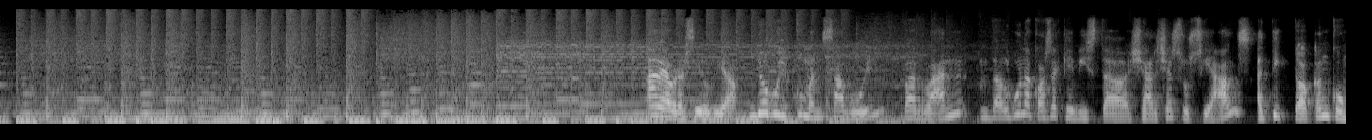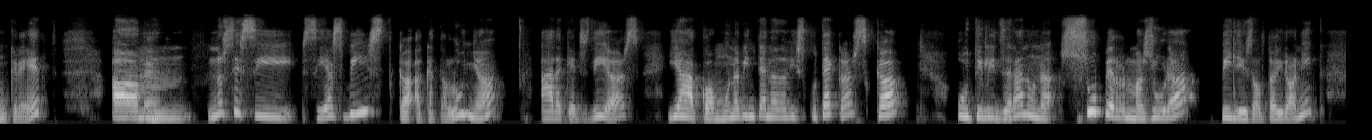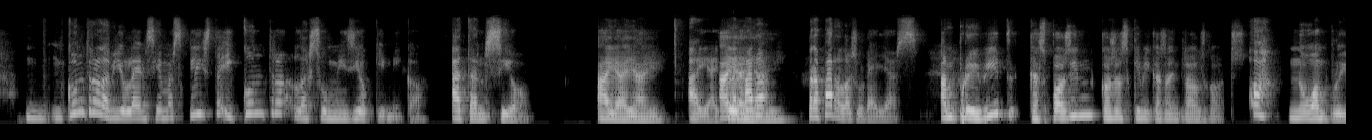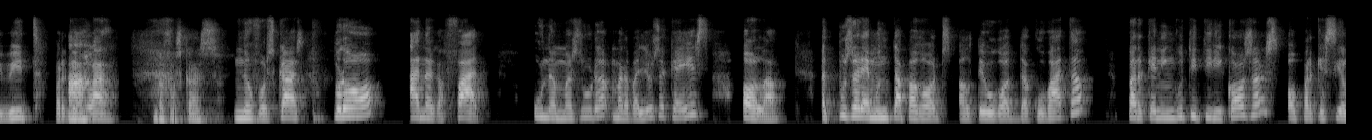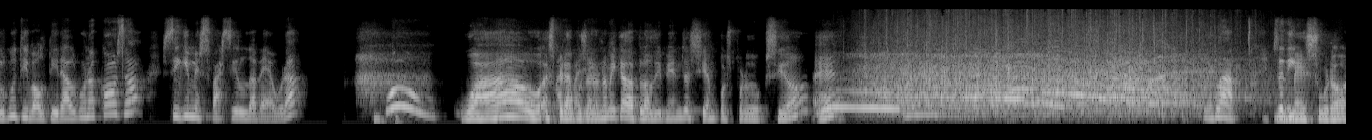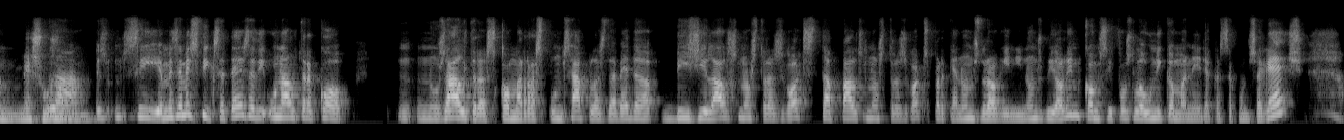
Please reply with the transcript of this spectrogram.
A veure, Sílvia, jo vull començar avui parlant d'alguna cosa que he vist a xarxes socials, a TikTok en concret. Um, Eh. No sé si, si has vist que a Catalunya, ara aquests dies, hi ha com una vintena de discoteques que utilitzaran una supermesura, pillis el to irònic, contra la violència masclista i contra la submissió química. Atenció. Ai, ai, ai. Ai, ai, Ai, prepara, ai, ai. prepara les orelles. Han prohibit que es posin coses químiques entre els gots. Oh, no ho han prohibit, perquè, Ah. clar, No fos cas. no fos cas. Però han agafat una mesura meravellosa que és hola, et posarem un tapagots al teu got de cubata perquè ningú t'hi tiri coses o perquè si algú t'hi vol tirar alguna cosa sigui més fàcil de veure. Uau! Espera, posaré una mica d'aplaudiments així en postproducció, eh? Clar, és a dir, Més soron, més Clar, soron. és, sí, a més a més, fixa't, eh? és a dir, un altre cop, nosaltres, com a responsables d'haver de vigilar els nostres gots, tapar els nostres gots perquè no ens droguin i no ens violin, com si fos l'única manera que s'aconsegueix,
